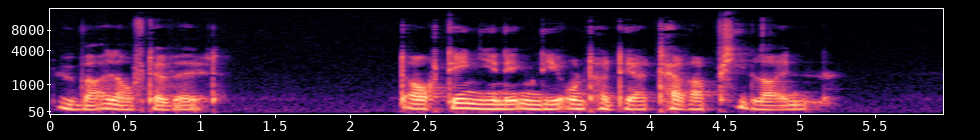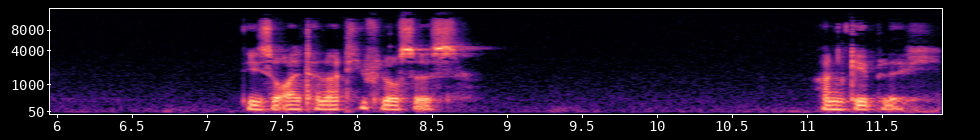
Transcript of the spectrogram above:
Überall auf der Welt. Und auch denjenigen, die unter der Therapie leiden, die so alternativlos ist. Angeblich.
